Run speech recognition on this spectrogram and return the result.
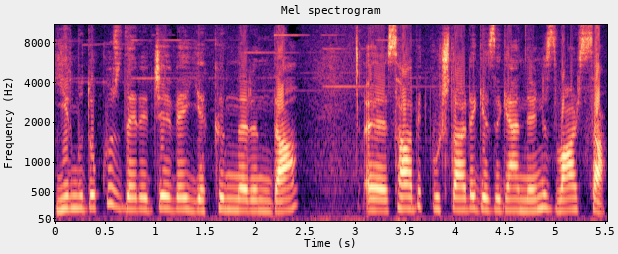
29 derece ve yakınlarında sabit burçlarda gezegenleriniz varsa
